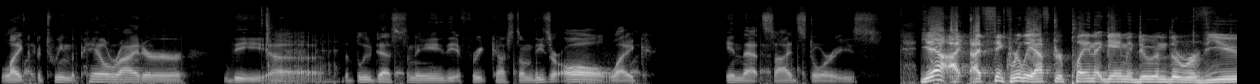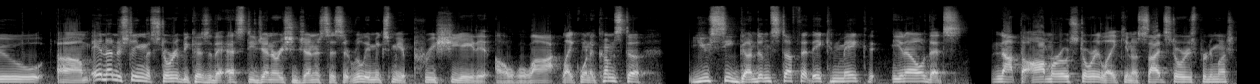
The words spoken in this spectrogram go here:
like between the Pale Rider, the uh the Blue Destiny, the Efreet Custom. These are all like in that side stories. Yeah, I, I think really after playing that game and doing the review um, and understanding the story because of the SD Generation Genesis, it really makes me appreciate it a lot. Like when it comes to UC Gundam stuff that they can make, you know, that's not the Amuro story, like, you know, side stories pretty much.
